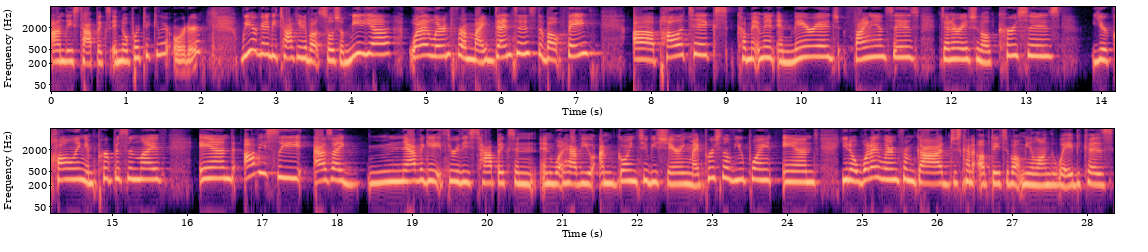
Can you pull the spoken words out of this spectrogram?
on these topics in no particular order. We are going to be talking about social media, what I learned from my dentist about faith, uh, politics, commitment and marriage, finances, generational curses, your calling and purpose in life and obviously, as I navigate through these topics and, and what have you, I'm going to be sharing my personal viewpoint and, you know, what I learned from God, just kind of updates about me along the way, because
